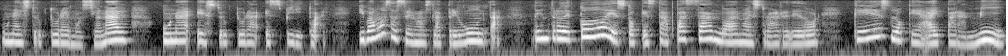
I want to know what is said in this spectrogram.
una estructura emocional, una estructura espiritual. Y vamos a hacernos la pregunta, dentro de todo esto que está pasando a nuestro alrededor, ¿qué es lo que hay para mí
